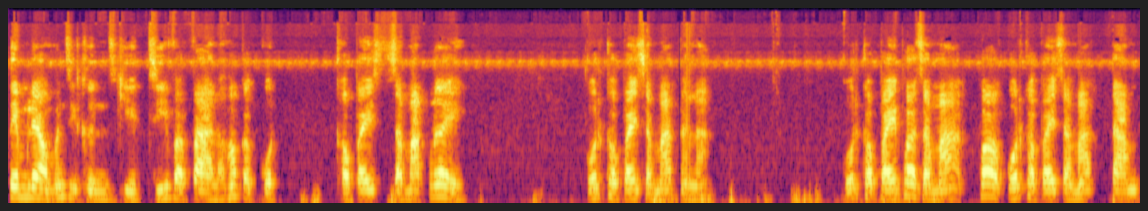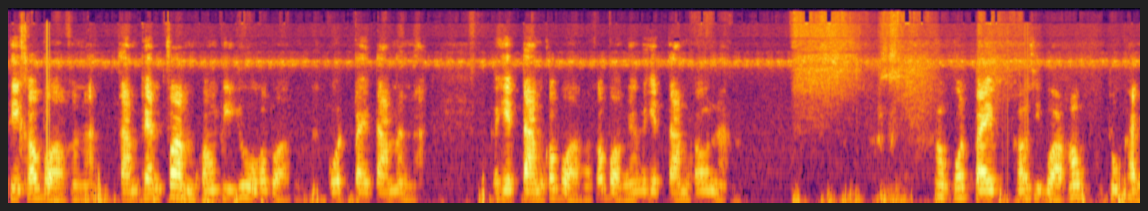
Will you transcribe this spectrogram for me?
เต็มแล้วมันสิขึ้นขีดสีฟ้าๆแล้วเฮาก็กดเข้าไปสมัครเลย กดเข้าไปสมัครนั่นละกดเข้าไปพ่อสมัครพ่อกดเข้าไปสมัครตามที่เขาบอกนะตามแพลตฟอร์มของพียูเขาบอก กดไปตามนั่นน่ะ ก็เฮ็ดตามเขาบอกเขาบอกหยังก็เฮ็ดตามเขาน่ะเฮากดไปเขาสิบอกเฮาทุกขั้น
